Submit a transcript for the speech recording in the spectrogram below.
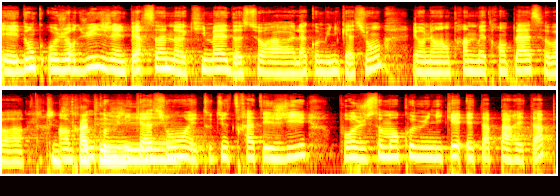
et donc aujourd'hui, j'ai une personne qui m'aide sur la communication et on est en train de mettre en place un plan de communication et toute une stratégie pour justement communiquer étape par étape.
